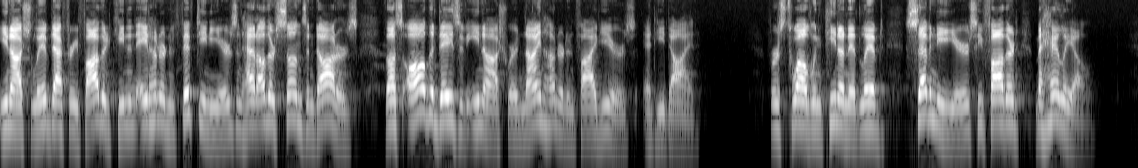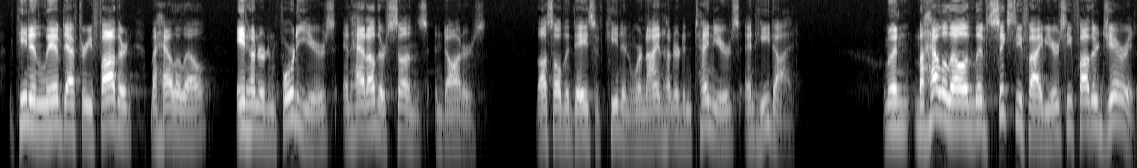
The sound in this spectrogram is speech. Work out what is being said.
Enosh lived after he fathered Kenan 815 years and had other sons and daughters. Thus, all the days of Enosh were 905 years, and he died. Verse 12 When Kenan had lived 70 years, he fathered Mahalalel. Kenan lived after he fathered Mahalalel 840 years and had other sons and daughters. Thus, all the days of Kenan were 910 years, and he died. When Mahalalel had lived 65 years, he fathered Jared.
